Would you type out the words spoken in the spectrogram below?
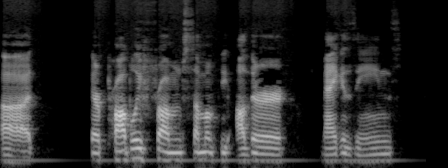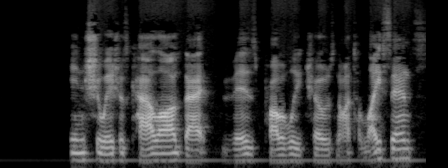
uh, they're probably from some of the other magazines in Shueisha's catalog that Viz probably chose not to license.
